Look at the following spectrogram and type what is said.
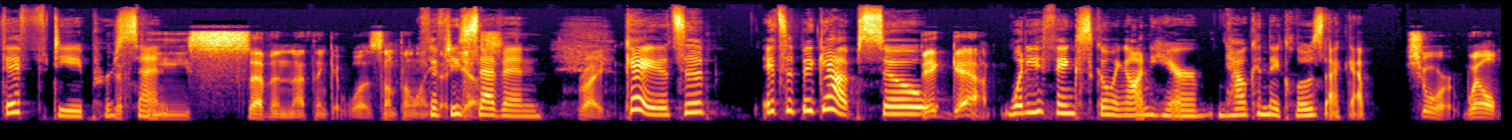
50%. 57, I think it was something like that. 57. Yes. Right. Okay, it's a it's a big gap. So Big gap. what do you think's going on here and how can they close that gap? Sure. Well,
